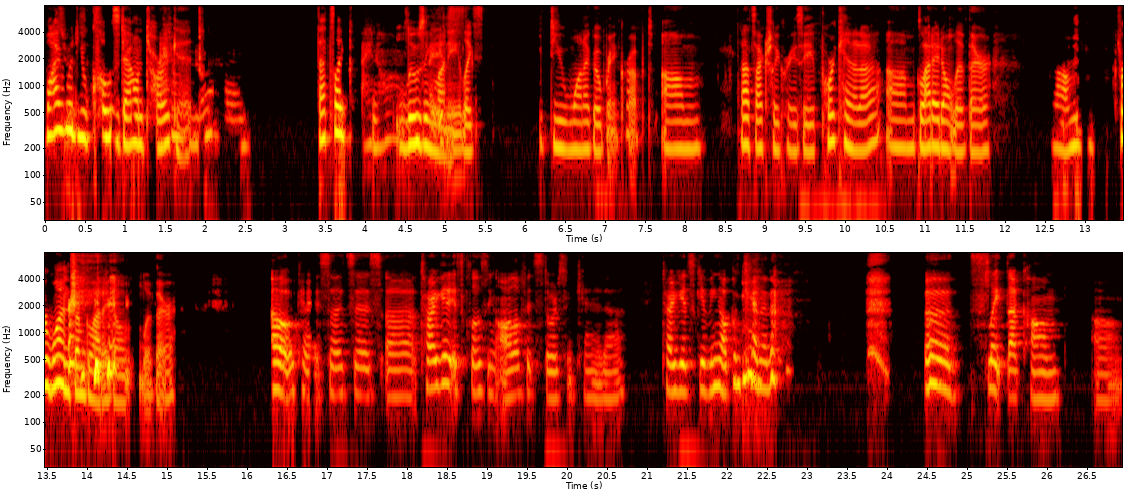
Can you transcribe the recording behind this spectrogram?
Why would you close down Target? That's like I know. losing money. Like, do you want to go bankrupt? Um, that's actually crazy. Poor Canada. Um, glad I don't live there. Um, for once, I'm glad I don't live there. Oh, okay. So it says uh, Target is closing all of its stores in Canada. Target's giving up on Canada. uh, Slate.com um,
